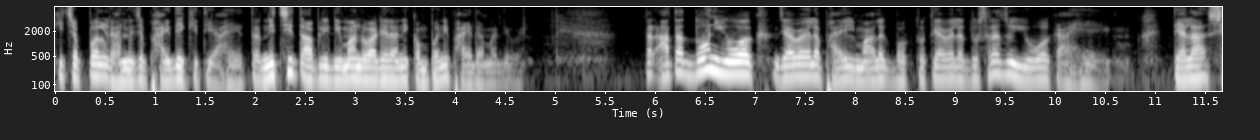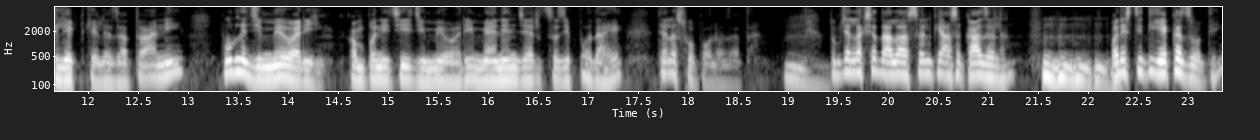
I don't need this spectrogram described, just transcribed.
की चप्पल घालण्याचे फायदे किती आहेत. तर निश्चित आपली डिमांड वाढेल आणि कंपनी फायद्यामध्ये होईल. तर आता दोन युवक ज्या वेळेला फाईल मालक बघतो त्यावेळेला दुसरा जो युवक आहे त्याला सिलेक्ट केलं जातं आणि पूर्ण जिम्मेवारी कंपनीची जिम्मेवारी मॅनेजरचं जे पद आहे त्याला सोपवलं जातं. तुमच्या लक्षात आलं असेल की असं का झालं. परिस्थिती एकच होती.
